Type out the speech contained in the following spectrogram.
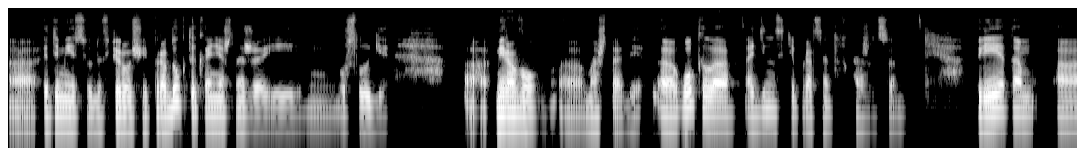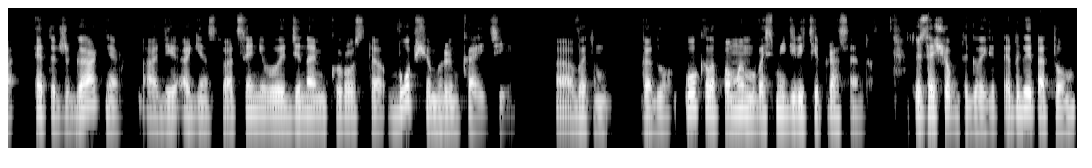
а, это имеется в виду в первую очередь продукты, конечно же, и услуги, а, мировом масштабе около 11%, кажется. При этом этот же Гартнер, агентство, оценивает динамику роста в общем рынке IT в этом году около, по-моему, 8-9%. То есть о чем это говорит? Это говорит о том,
